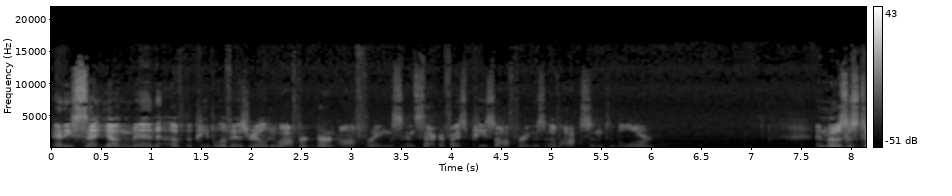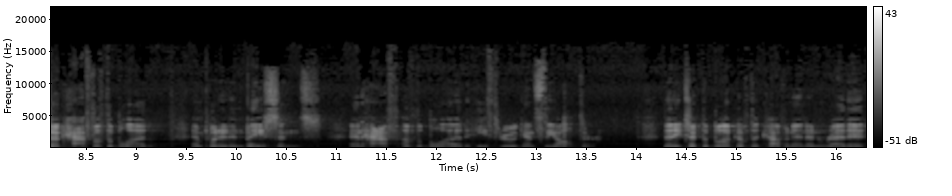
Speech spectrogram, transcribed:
And he sent young men of the people of Israel who offered burnt offerings and sacrificed peace offerings of oxen to the Lord. And Moses took half of the blood and put it in basins, and half of the blood he threw against the altar. Then he took the book of the covenant and read it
